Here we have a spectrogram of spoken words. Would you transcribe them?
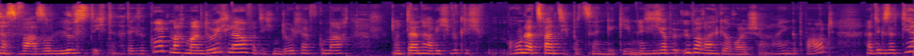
das war so lustig. Dann hat er gesagt, gut, mach mal einen Durchlauf. Hatte ich einen Durchlauf gemacht. Und dann habe ich wirklich 120 Prozent gegeben. Ich habe überall Geräusche reingebaut. Hat er gesagt, ja,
